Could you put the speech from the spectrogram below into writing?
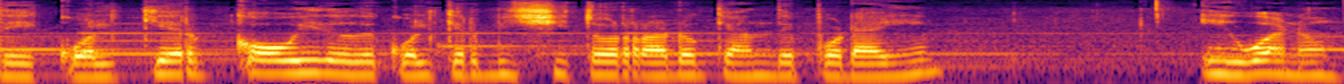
de cualquier COVID o de cualquier bichito raro que ande por ahí. Y bueno,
